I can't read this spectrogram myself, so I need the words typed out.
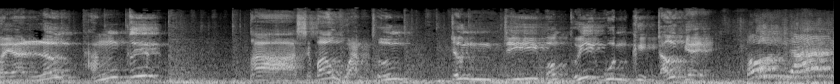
bè lớn thẳng tiến Ta sẽ báo hoàng thượng, Trừng trị bọn thủy quân khi trở về. Tôn đảng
